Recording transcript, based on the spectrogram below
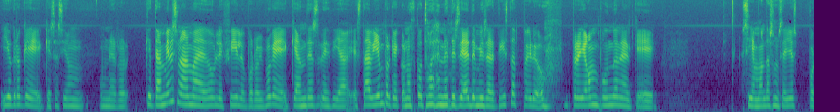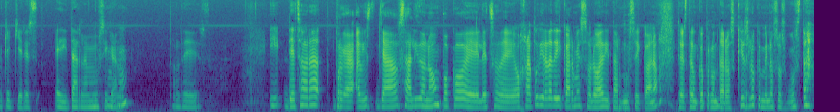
Y, yo creo que, que ese ha sido un, un error. Que también es un alma de doble filo, por lo mismo que, que antes decía, está bien porque conozco todas las necesidades de mis artistas, pero, pero llega un punto en el que si montas un sello es porque quieres editar la música, ¿no? Ujú. Entonces, Y de hecho ahora, porque habéis, ya ha salido ¿no? un poco el hecho de ojalá pudiera dedicarme solo a editar música, ¿no? Entonces tengo que preguntaros, ¿qué es lo que menos os gusta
